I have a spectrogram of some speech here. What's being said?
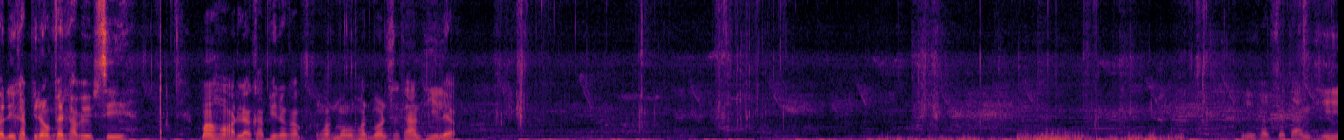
วัสดีครับพี่น้องแฟนคลับ FC มาหอดแล้วครับพี่น้องครับหอดมองหอดบอลสถานที่แล้วนี่ครับสถานที่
